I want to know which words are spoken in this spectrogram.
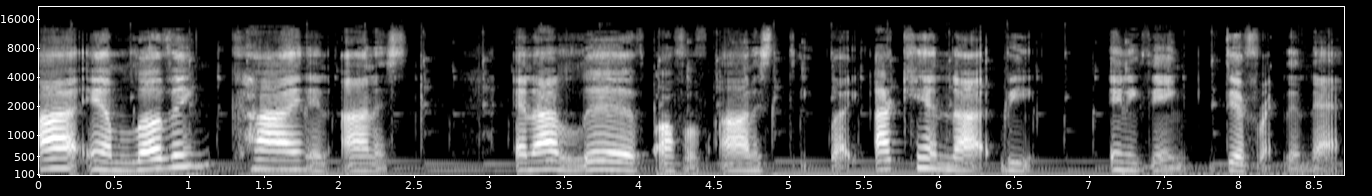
I am loving, kind, and honest. And I live off of honesty. Like, I cannot be anything different than that.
